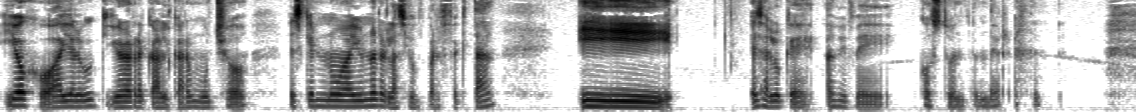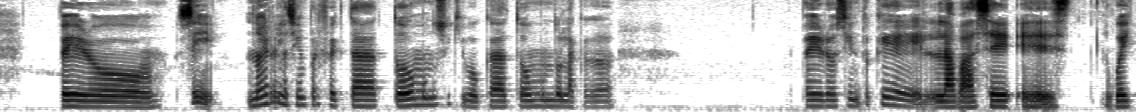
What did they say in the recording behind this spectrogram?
Y ojo, hay algo que quiero recalcar mucho, es que no hay una relación perfecta y es algo que a mí me costó entender. Pero sí, no hay relación perfecta, todo el mundo se equivoca, todo el mundo la caga. Pero siento que la base es, güey,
